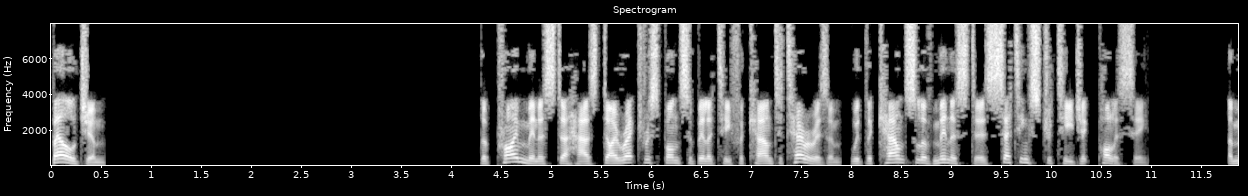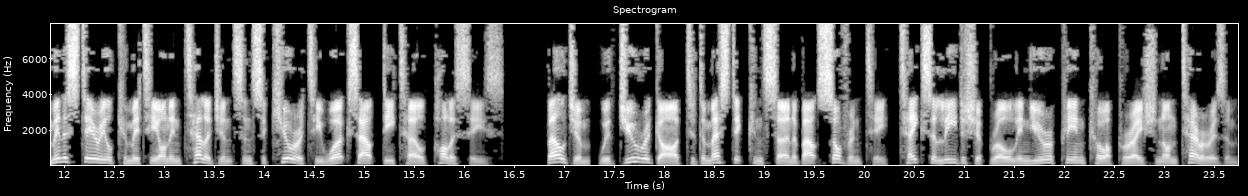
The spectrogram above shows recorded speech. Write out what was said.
Belgium The Prime Minister has direct responsibility for counterterrorism, with the Council of Ministers setting strategic policy. A ministerial committee on intelligence and security works out detailed policies. Belgium, with due regard to domestic concern about sovereignty, takes a leadership role in European cooperation on terrorism.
